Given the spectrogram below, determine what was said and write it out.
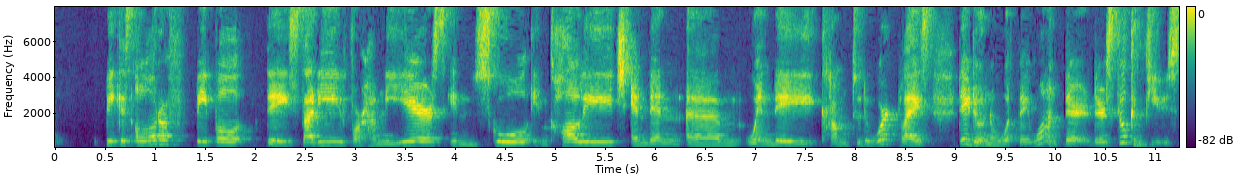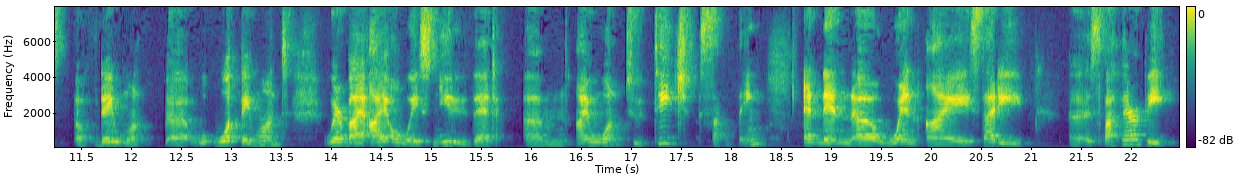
because a lot of people they study for how many years in school in college and then um, when they come to the workplace they don't know what they want they're, they're still confused of they want uh, what they want whereby i always knew that um, i want to teach something. And then uh, when i study uh, spa therapy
